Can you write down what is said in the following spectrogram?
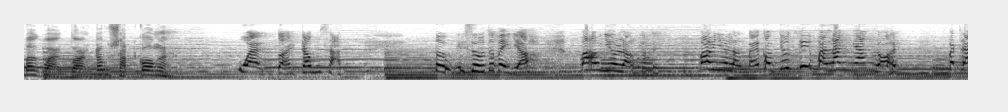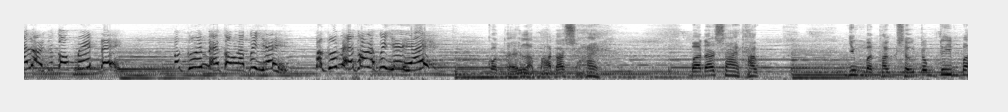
Ba hoàn toàn trong sạch con à. Hoàn toàn trong sạch. Từ ngày xưa tới bây giờ Bao nhiêu lần rồi Bao nhiêu lần mẹ con chứng kiến ba lăng nhăng rồi Ba trả lời cho con biết đi. Ba cưới mẹ con làm cái gì Ba cưới mẹ con làm cái gì vậy? Có thể là ba đã sai. Ba đã sai thật. Nhưng mà thật sự trong tim ba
